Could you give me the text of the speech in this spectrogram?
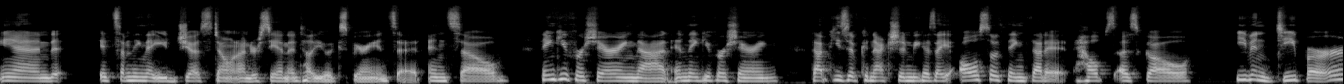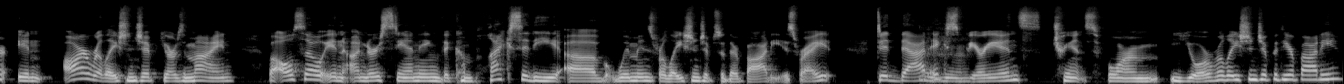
And it's something that you just don't understand until you experience it. And so, thank you for sharing that. And thank you for sharing that piece of connection because I also think that it helps us go even deeper in our relationship, yours and mine, but also in understanding the complexity of women's relationships with their bodies, right? Did that mm-hmm. experience transform your relationship with your body?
